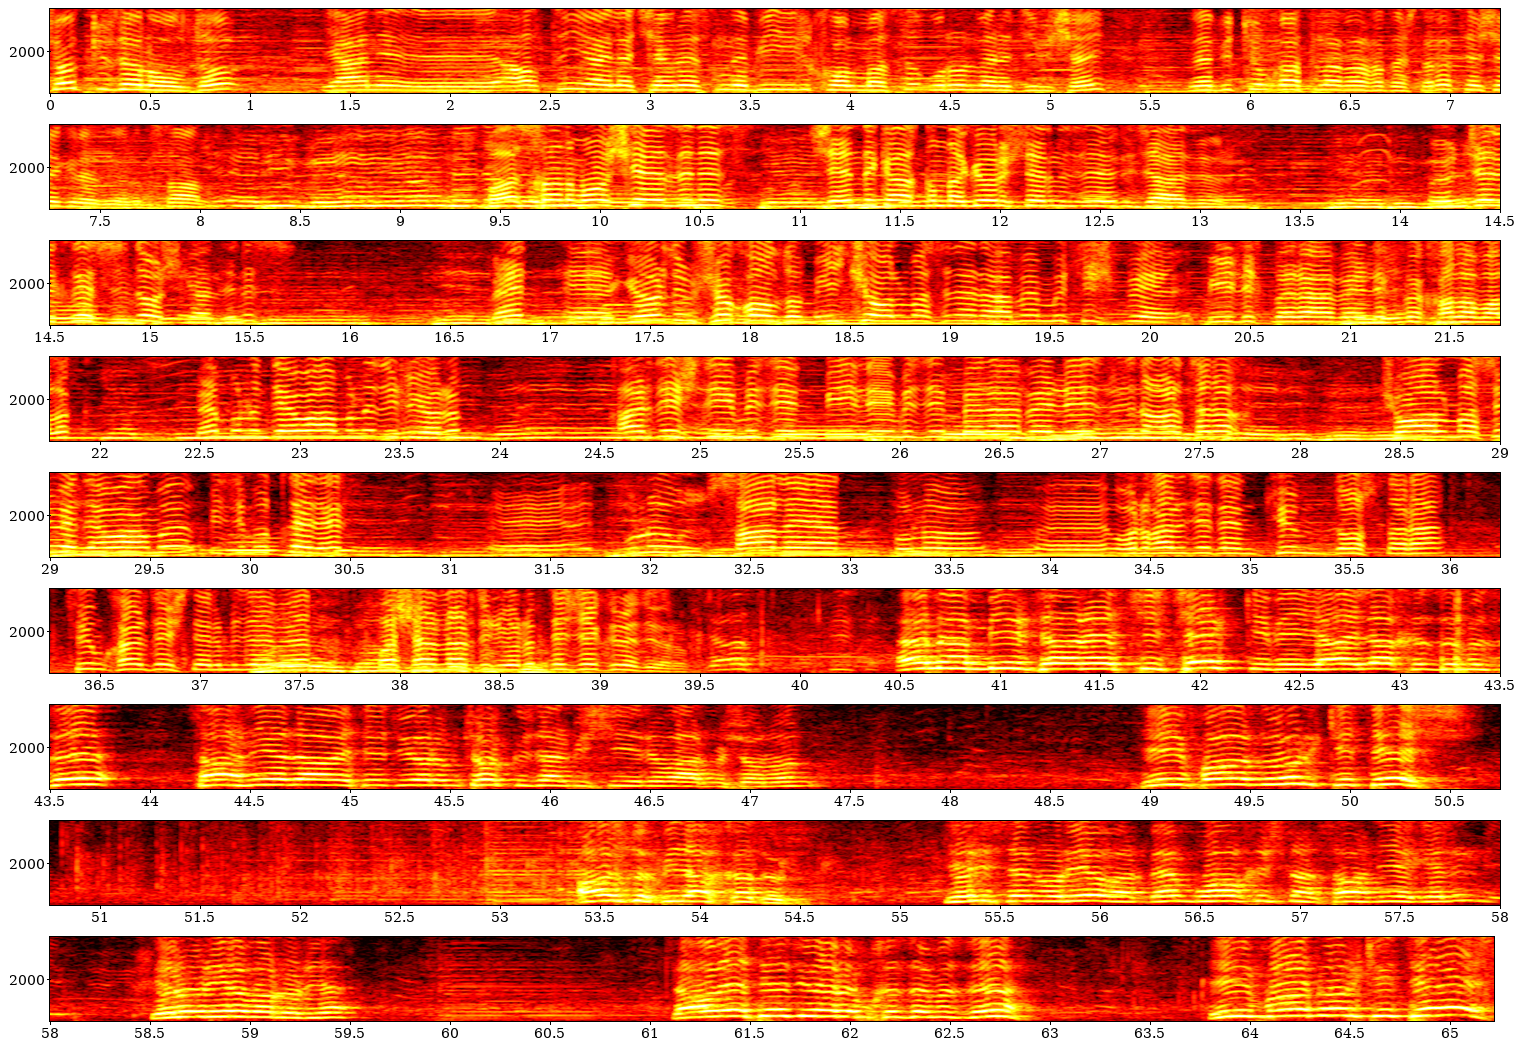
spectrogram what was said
Çok güzel oldu. Yani e, Altınyayla çevresinde bir ilk olması gurur verici bir şey. Ve bütün katılan arkadaşlara teşekkür ediyorum. Sağ olun. Başkanım hoş geldiniz. Şenlik hakkında görüşlerinizi rica ediyoruz. Öncelikle siz de hoş geldiniz. Ben e, gördüm şok oldum. İlki olmasına rağmen müthiş bir birlik, beraberlik ve kalabalık. Ben bunun devamını diliyorum. Kardeşliğimizin, birliğimizin, beraberliğimizin artarak çoğalması ve devamı bizi mutlu eder. E, bunu sağlayan, bunu e, organize eden tüm dostlara, tüm kardeşlerimize ben başarılar diliyorum. Teşekkür ediyorum. Hemen bir tane çiçek gibi yayla kızımızı sahneye davet ediyorum. Çok güzel bir şiiri varmış onun. Hifa Nur Kitiş. Az dur bir dakika dur. Geri sen oraya var. Ben bu alkışla sahneye gelir miyim? Gel oraya var oraya. Davet ediyorum kızımızı. Hifa Nur Kitiş.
